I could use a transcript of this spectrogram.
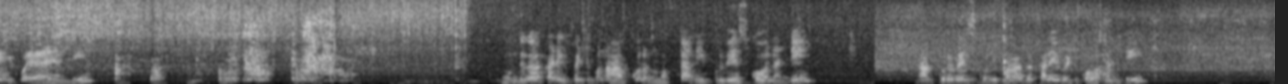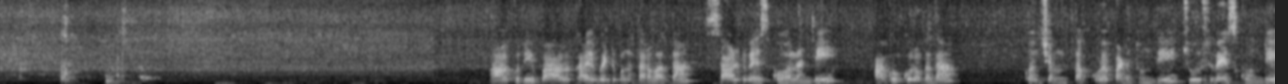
ఆల్మోస్ట్ ముందుగా కడిగి పెట్టుకున్న ఆకుకూరను మొత్తాన్ని ఇప్పుడు వేసుకోవాలండి. ఆకుకూర వేసుకొని బాగా కలిగి పెట్టుకోవాలండి. ఆకుని బాగా కలయి పెట్టుకున్న తర్వాత సాల్ట్ వేసుకోవాలండి. ఆకుకూర కదా కొంచెం తక్కువే పడుతుంది. చూసి వేసుకోండి.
